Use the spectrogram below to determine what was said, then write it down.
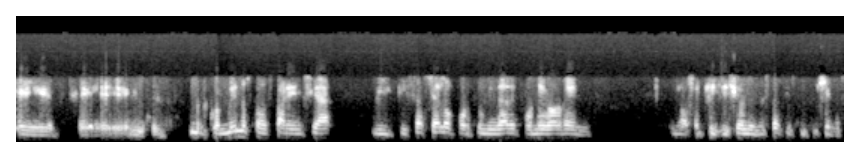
eh, con menos transparencia y quizás sea la oportunidad de poner orden en las adquisiciones de estas instituciones.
